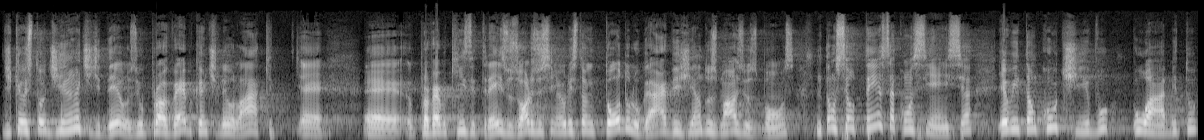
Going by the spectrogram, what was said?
de que eu estou diante de Deus, e o provérbio que a gente leu lá, que é, é, o provérbio 15, 3, os olhos do Senhor estão em todo lugar, vigiando os maus e os bons. Então, se eu tenho essa consciência, eu então cultivo o hábito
